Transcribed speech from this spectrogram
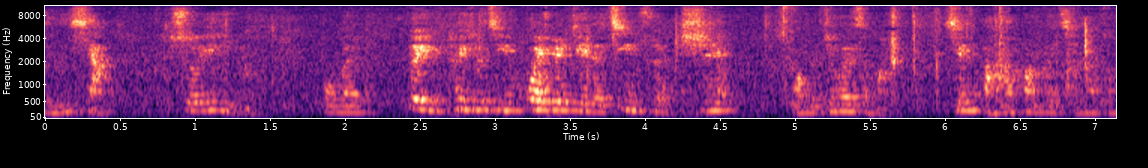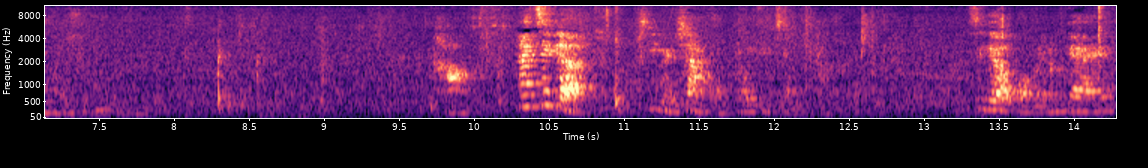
影响，所以我们对于退休金未认列的净损失，我们就会什么先把它放在其他中啊。那这个基本上我不会去讲它。这个我们应该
